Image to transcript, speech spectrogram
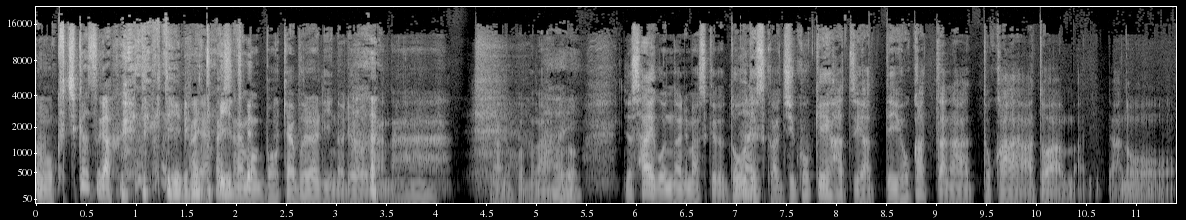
もう口数が増えてきているあみたいで。やっぱりそれはもうボキャブラリーの量だな。なるほどなるほど。はい。じゃあ最後になりますけどどうですか、自己啓発やってよかったなとかあとは、まあ、あの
